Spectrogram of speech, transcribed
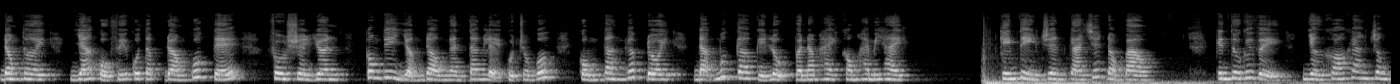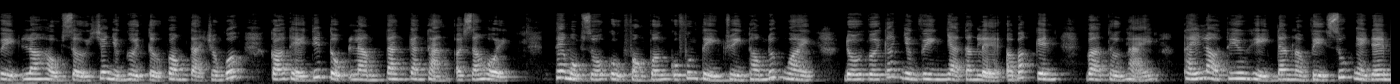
Đồng thời, giá cổ phiếu của tập đoàn quốc tế Fusion, công ty dẫn đầu ngành tang lễ của Trung Quốc, cũng tăng gấp đôi, đạt mức cao kỷ lục vào năm 2022. Kiếm tiền trên cái chết đồng bào Kính thưa quý vị, những khó khăn trong việc lo hậu sự cho những người tử vong tại Trung Quốc có thể tiếp tục làm tăng căng thẳng ở xã hội. Theo một số cuộc phỏng vấn của phương tiện truyền thông nước ngoài, đối với các nhân viên nhà tăng lễ ở Bắc Kinh và Thượng Hải, thấy lò thiêu hiện đang làm việc suốt ngày đêm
